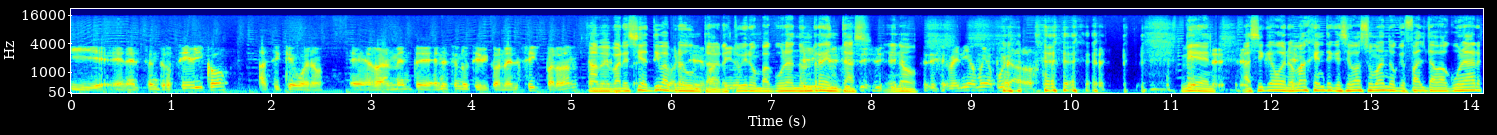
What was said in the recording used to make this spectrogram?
y en el centro cívico, así que bueno, eh, realmente en el centro cívico, en el SIC, perdón. Ah, me parecía, te iba a preguntar, estuvieron vacunando en rentas, sí, sí, sí, no. Venía muy apurado. Bien, así que bueno, más gente que se va sumando, que falta vacunar.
